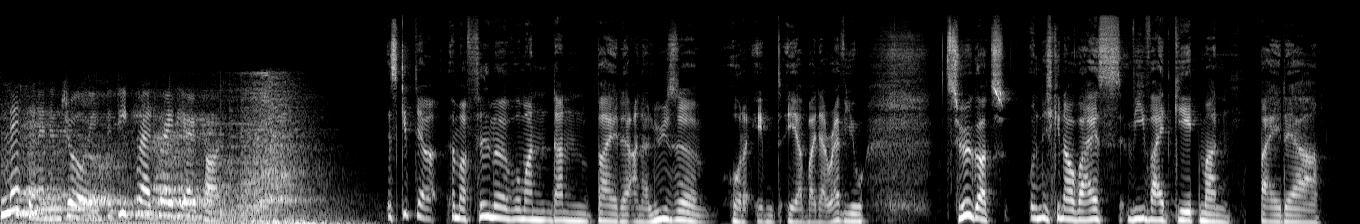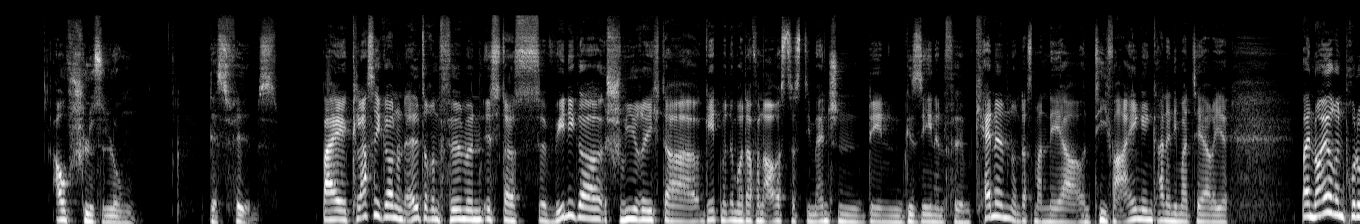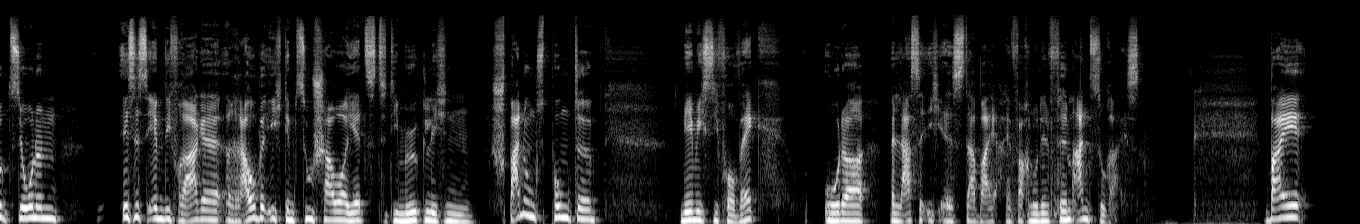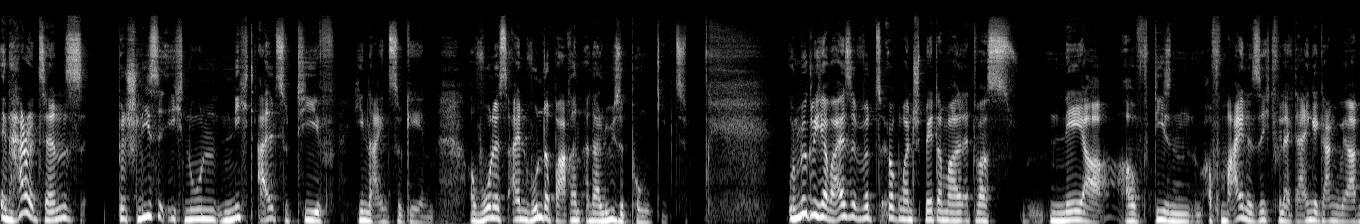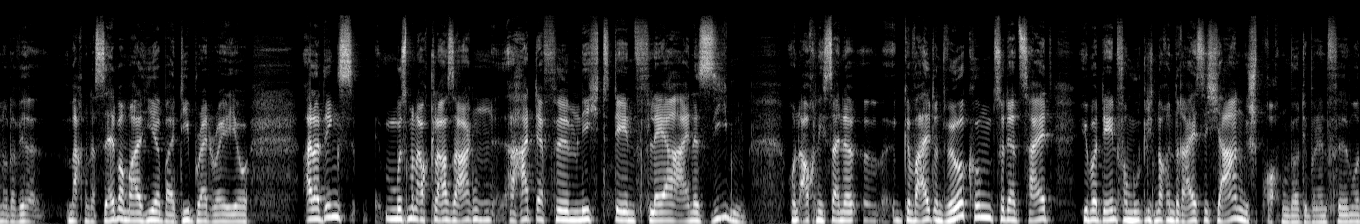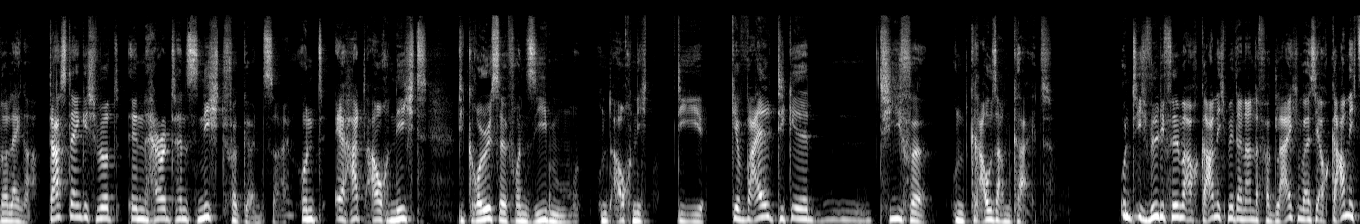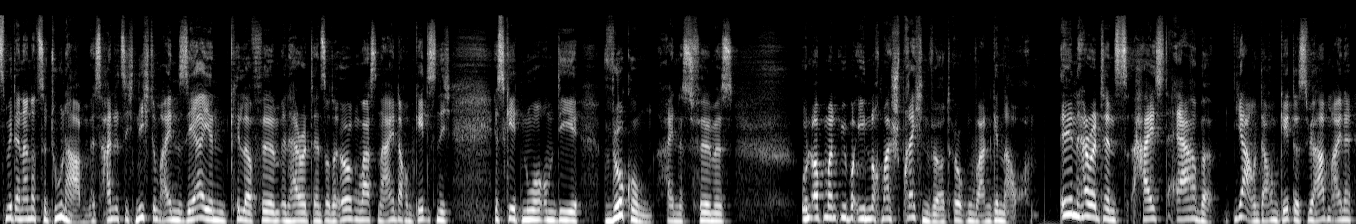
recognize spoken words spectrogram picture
Listen and enjoy the Deep Red Radio Pod. Es gibt ja immer Filme, wo man dann bei der Analyse oder eben eher bei der Review zögert und nicht genau weiß, wie weit geht man bei der Aufschlüsselung des Films. Bei Klassikern und älteren Filmen ist das weniger schwierig. Da geht man immer davon aus, dass die Menschen den gesehenen Film kennen und dass man näher und tiefer eingehen kann in die Materie. Bei neueren Produktionen ist es eben die Frage, raube ich dem Zuschauer jetzt die möglichen Spannungspunkte, nehme ich sie vorweg oder belasse ich es dabei einfach nur den Film anzureißen. Bei Inheritance beschließe ich nun nicht allzu tief hineinzugehen, obwohl es einen wunderbaren Analysepunkt gibt. Und möglicherweise wird irgendwann später mal etwas näher auf diesen, auf meine Sicht vielleicht eingegangen werden oder wir machen das selber mal hier bei Deep Red Radio. Allerdings muss man auch klar sagen, hat der Film nicht den Flair eines Sieben und auch nicht seine äh, Gewalt und Wirkung zu der Zeit, über den vermutlich noch in 30 Jahren gesprochen wird, über den Film oder länger. Das, denke ich, wird Inheritance nicht vergönnt sein. Und er hat auch nicht die Größe von Sieben und auch nicht die gewaltige Tiefe und Grausamkeit. Und ich will die Filme auch gar nicht miteinander vergleichen, weil sie auch gar nichts miteinander zu tun haben. Es handelt sich nicht um einen Serienkiller-Film Inheritance oder irgendwas. Nein, darum geht es nicht. Es geht nur um die Wirkung eines Filmes und ob man über ihn nochmal sprechen wird irgendwann genauer. Inheritance heißt Erbe. Ja, und darum geht es. Wir haben eine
